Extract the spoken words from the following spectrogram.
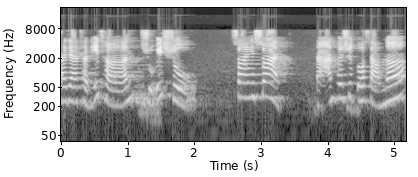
大家乘一乘，数一数，算一算，答案会是多少呢？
